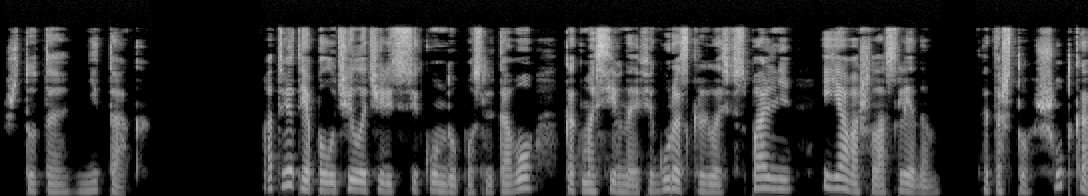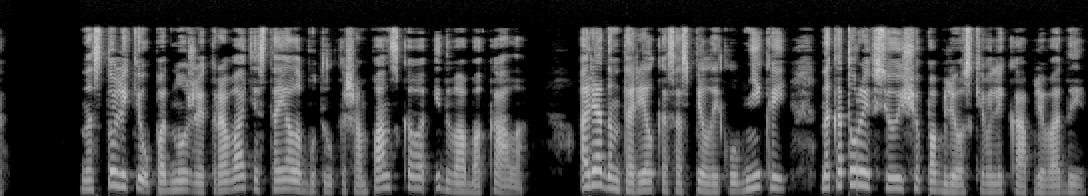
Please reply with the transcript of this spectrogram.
Что-то не так. Ответ я получила через секунду после того, как массивная фигура скрылась в спальне, и я вошла следом. Это что, шутка? На столике у подножия кровати стояла бутылка шампанского и два бокала, а рядом тарелка со спелой клубникой, на которой все еще поблескивали капли воды.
